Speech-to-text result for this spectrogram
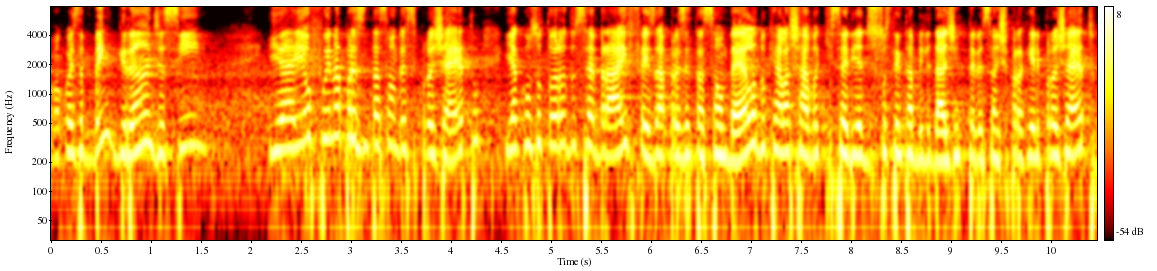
uma coisa bem grande assim. E aí eu fui na apresentação desse projeto e a consultora do Sebrae fez a apresentação dela do que ela achava que seria de sustentabilidade interessante para aquele projeto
